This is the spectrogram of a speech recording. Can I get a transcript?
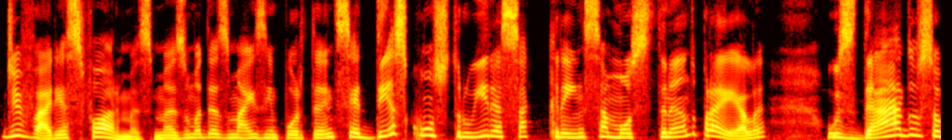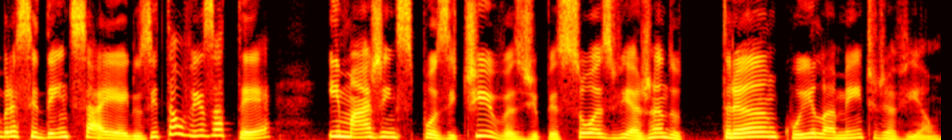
De várias formas, mas uma das mais importantes é desconstruir essa crença, mostrando para ela os dados sobre acidentes aéreos e talvez até imagens positivas de pessoas viajando tranquilamente de avião.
